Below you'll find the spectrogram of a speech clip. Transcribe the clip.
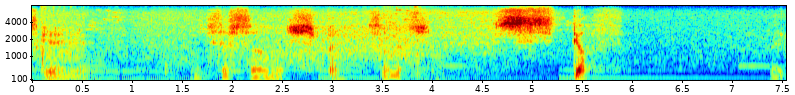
This game, you, just have so much spec, so much stuff. Like,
